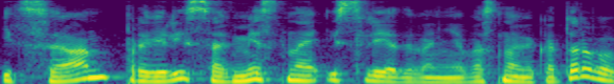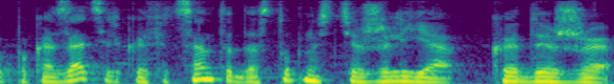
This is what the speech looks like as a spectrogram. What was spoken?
и ЦИАН провели совместное исследование, в основе которого показатель коэффициента доступности жилья – КДЖ.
